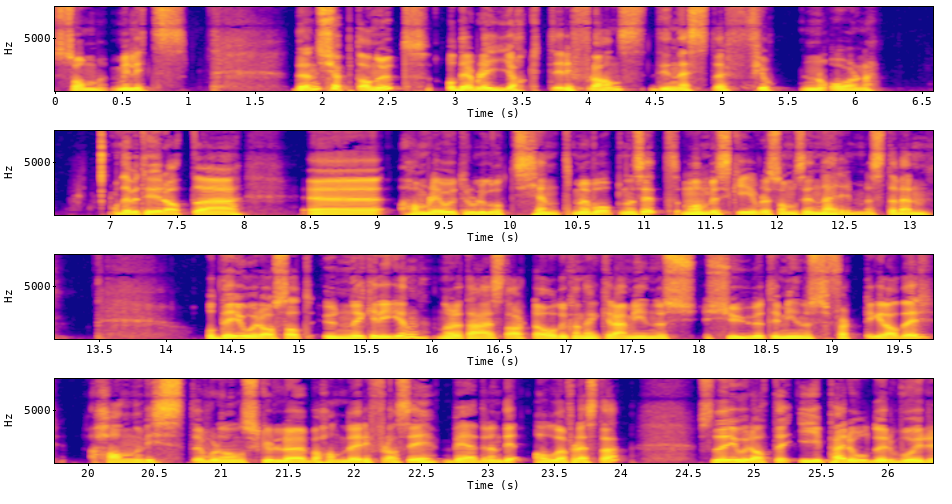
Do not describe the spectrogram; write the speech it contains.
som milits. Den kjøpte han ut, og det ble jaktrifla hans de neste 14 årene. Og Det betyr at eh, eh, han ble jo utrolig godt kjent med våpenet sitt, og han beskriver det som sin nærmeste venn. Og Det gjorde også at under krigen, når dette her starta, og du kan tenke deg minus 20 til minus 40 grader, han visste hvordan han skulle behandle rifla si bedre enn de aller fleste. Så det gjorde at det i perioder hvor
